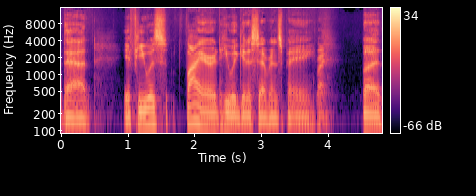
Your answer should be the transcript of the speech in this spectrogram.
that if he was fired, he would get a severance pay, right, but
